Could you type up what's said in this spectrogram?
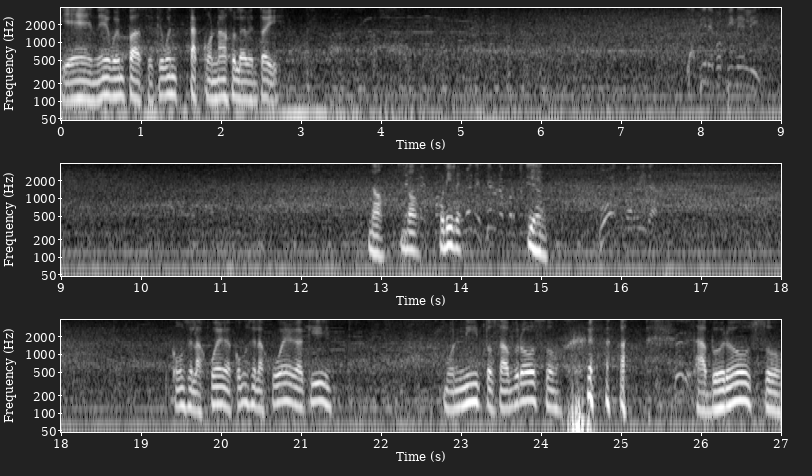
Bien, eh, buen pase, qué buen taconazo le aventó ahí. La tiene Botinelli. No, no, Uribe. Bien. Buen barrida. ¿Cómo se la juega? ¿Cómo se la juega aquí? Bonito, sabroso. sabroso.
